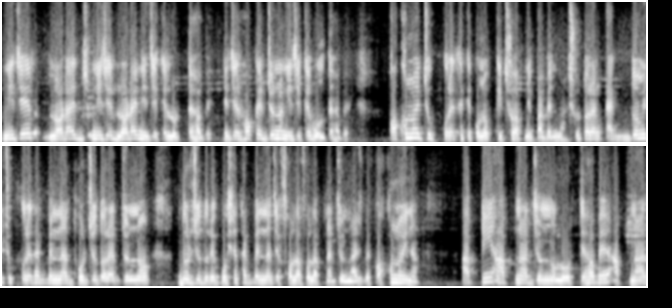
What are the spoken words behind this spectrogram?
নিজের লড়াই নিজের লড়াই নিজেকে লড়তে হবে। নিজের হকের জন্য নিজেকে বলতে হবে। কখনোই চুপ করে থেকে কোনো কিছু আপনি পাবেন না। সুতরাং একদমই চুপ করে থাকবেন না, ধৈর্য ধরার জন্য, ধৈর্য ধরে বসে থাকবেন না যে ফলাফল আপনার জন্য আসবে। কখনোই না। আপনি আপনার জন্য লড়তে হবে, আপনার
